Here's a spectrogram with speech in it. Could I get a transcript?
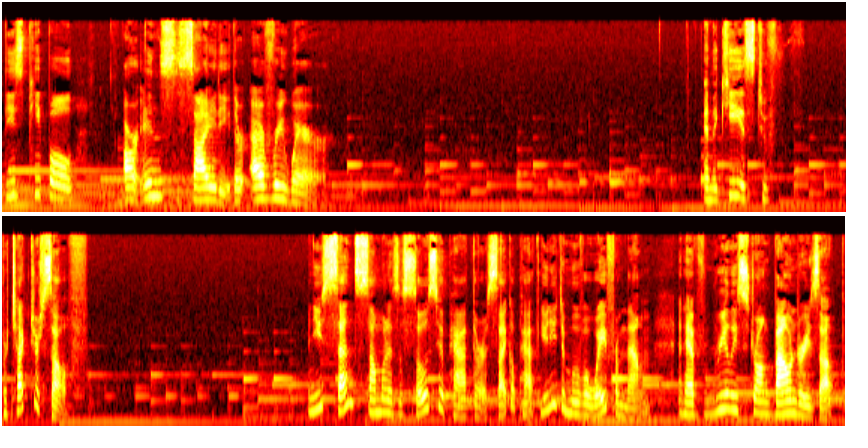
These people are in society, they're everywhere. And the key is to protect yourself when you sense someone is a sociopath or a psychopath, you need to move away from them and have really strong boundaries up.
